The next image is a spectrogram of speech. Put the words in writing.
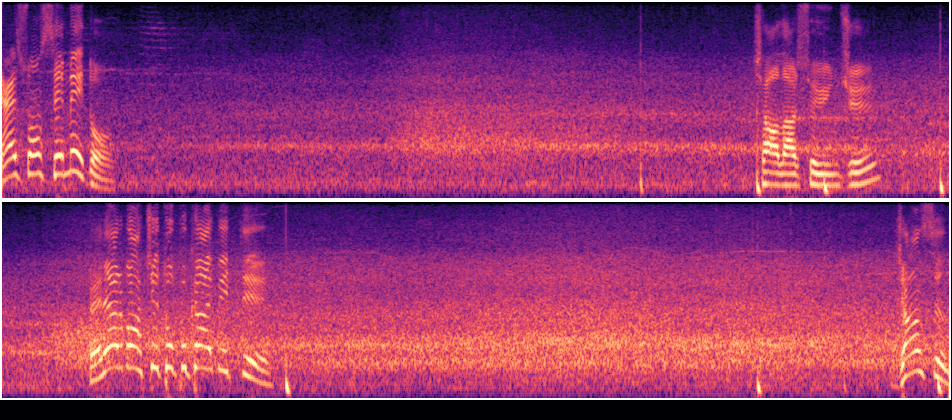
Nelson Semedo. Çağlar Söyüncü. Fenerbahçe topu kaybetti. Johnson.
